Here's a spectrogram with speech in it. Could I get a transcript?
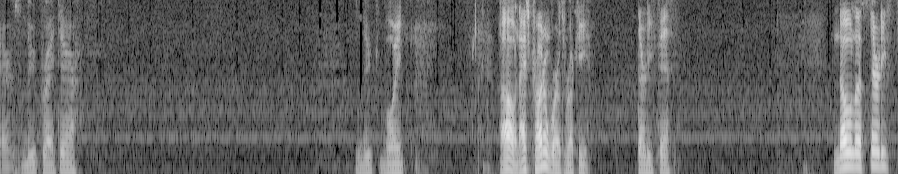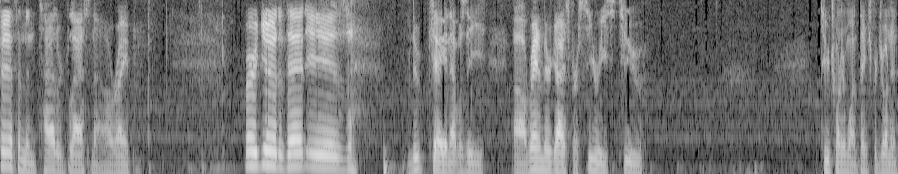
There's Luke right there. Luke Voit. Oh, nice Cronenworth rookie. 35th. Nola 35th and then Tyler Glasnow. All right. Very good. That is Luke K. And that was the uh, random there, guys, for Series 2. 221. Thanks for joining.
